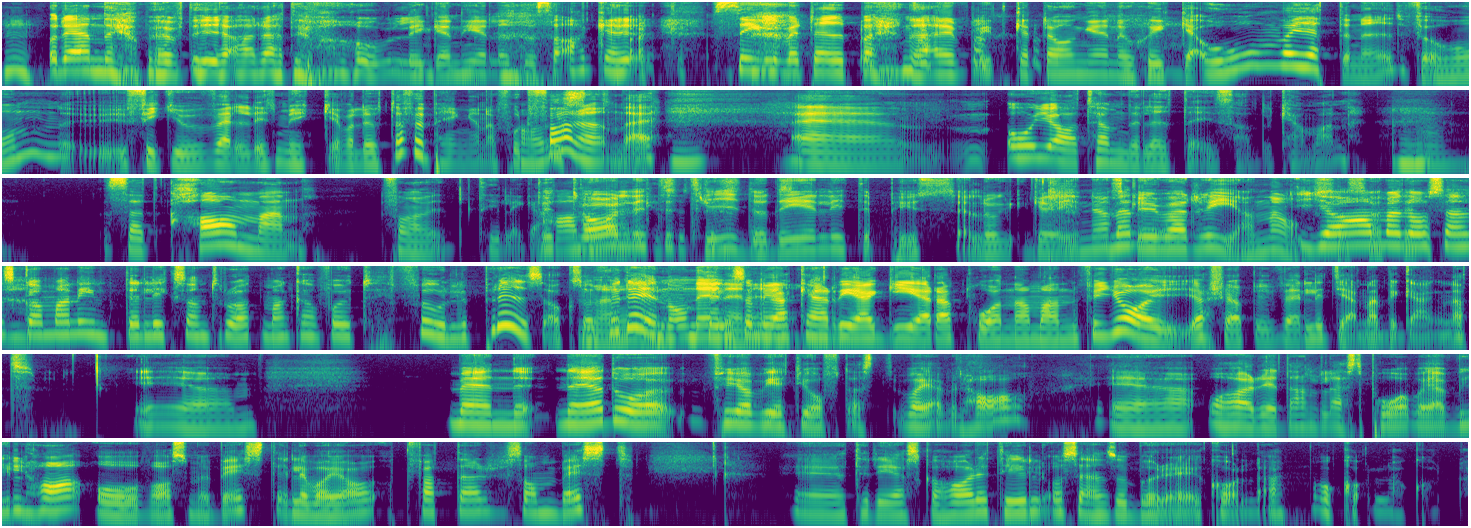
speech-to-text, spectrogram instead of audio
Mm. Och det enda jag behövde göra det var att lägga ner lite saker, silvertejpa den här flyttkartongen och skicka. Och hon var jättenöjd för hon fick ju väldigt mycket valuta för pengarna fortfarande. Mm. eh, och jag tömde lite i sadelkammaren. Mm. Så att har man, får man väl tillägga, Det tar lite tid och det är lite pyssel och grejerna Men- ska ju vara rena också. så Ja, men det, och sen ska man inte liksom tro att man kan få ett fullpris också. Nej, för det är någonting nej, nej, som jag kan reagera på när man... För jag, jag köper väldigt gärna begagnat. Ehm, men när jag då... För jag vet ju oftast vad jag vill ha. eh, och har redan läst på vad jag vill ha och vad som är bäst. Eller vad jag uppfattar som bäst. eh, till det jag ska ha det till. Och sen så börjar jag kolla och kolla och kolla.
